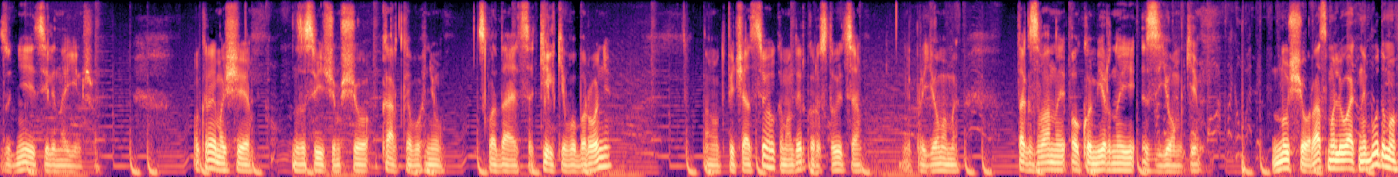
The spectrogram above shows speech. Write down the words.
з однієї цілі на іншу. Окремо ще засвідчимо, що картка вогню складається тільки в обороні. От Під час цього командир користується прийомами так званої окомірної зйомки. Ну що, раз малювати не будемо,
